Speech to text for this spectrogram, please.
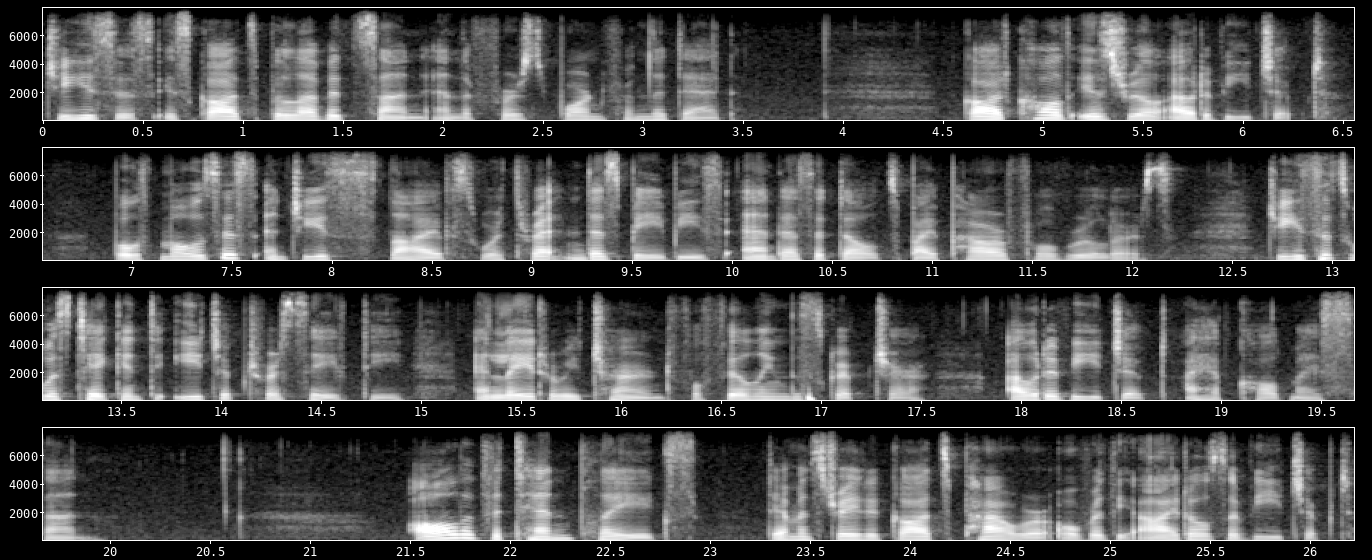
Jesus is God's beloved Son and the firstborn from the dead. God called Israel out of Egypt. Both Moses and Jesus' lives were threatened as babies and as adults by powerful rulers. Jesus was taken to Egypt for safety and later returned, fulfilling the scripture Out of Egypt I have called my son. All of the ten plagues demonstrated God's power over the idols of Egypt.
